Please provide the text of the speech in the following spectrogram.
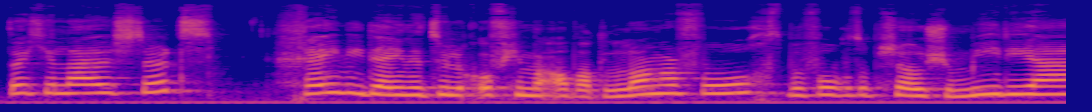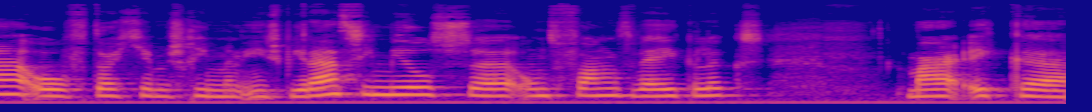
dat je luistert. Geen idee natuurlijk of je me al wat langer volgt, bijvoorbeeld op social media, of dat je misschien mijn inspiratiemails uh, ontvangt wekelijks. Maar ik, uh,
